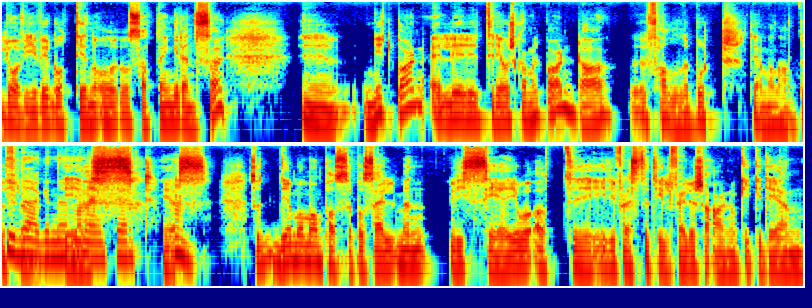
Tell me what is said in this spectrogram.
lovgiver gått inn og, og satt en grense. Eh, nytt barn eller tre års gammelt barn, da faller bort det man hadde De fra dagene man eventuelt- Mm. Så det må man passe på selv, men vi ser jo at eh, i de fleste tilfeller så er nok ikke det en,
